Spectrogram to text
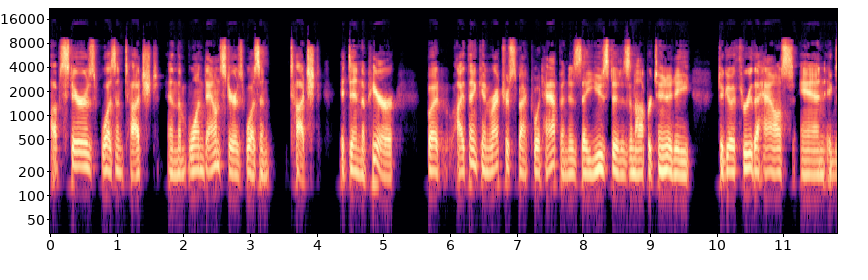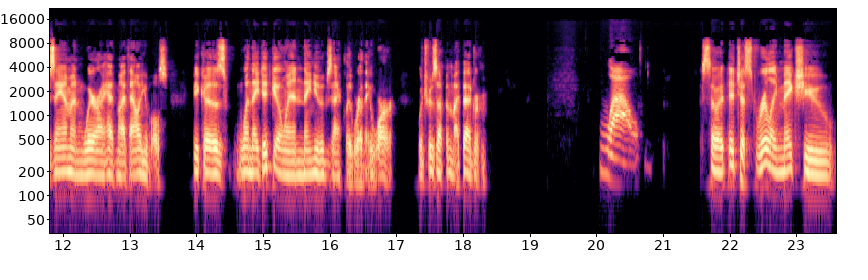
upstairs wasn't touched, and the one downstairs wasn't touched. It didn't appear. But I think in retrospect, what happened is they used it as an opportunity to go through the house and examine where I had my valuables. Because when they did go in, they knew exactly where they were, which was up in my bedroom. Wow. So it, it just really makes you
